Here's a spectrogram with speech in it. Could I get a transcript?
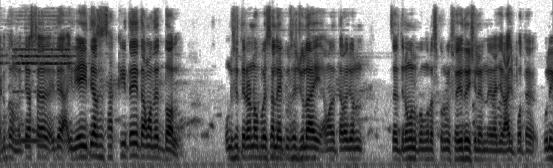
একদম ইতিহাসটা এটা- এই ইতিহাসের সাক্ষীতেই তো আমাদের দল। উনিশশো তিরানব্বই সালে একুশে জুলাই আমাদের তেরো জন তৃণমূল কংগ্রেস কর্মী শহীদ হয়েছিলেন। রাজপথে গুলি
